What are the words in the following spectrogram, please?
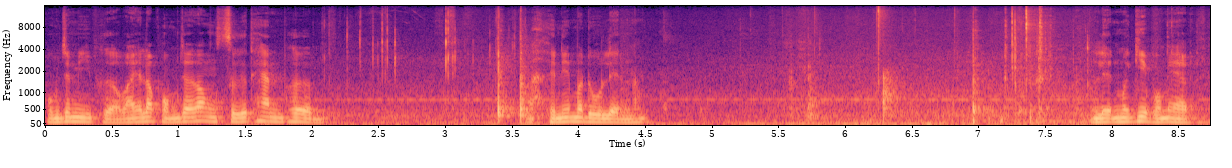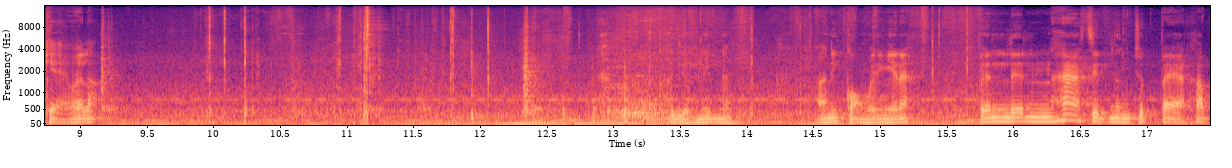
ผมจะมีเผื่อไว้แล้วผมจะต้องซื้อแท่นเพิ่มทีนี้มาดูเลนครับ เลนเมื่อกี้ผมแอบแกะไว้ละขยับนิดหนึงอันนี้กล่องเป็นอย่างงี้นะ เป็นเลนส์ห้าสิบหนึ่งจุดแปดครับ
